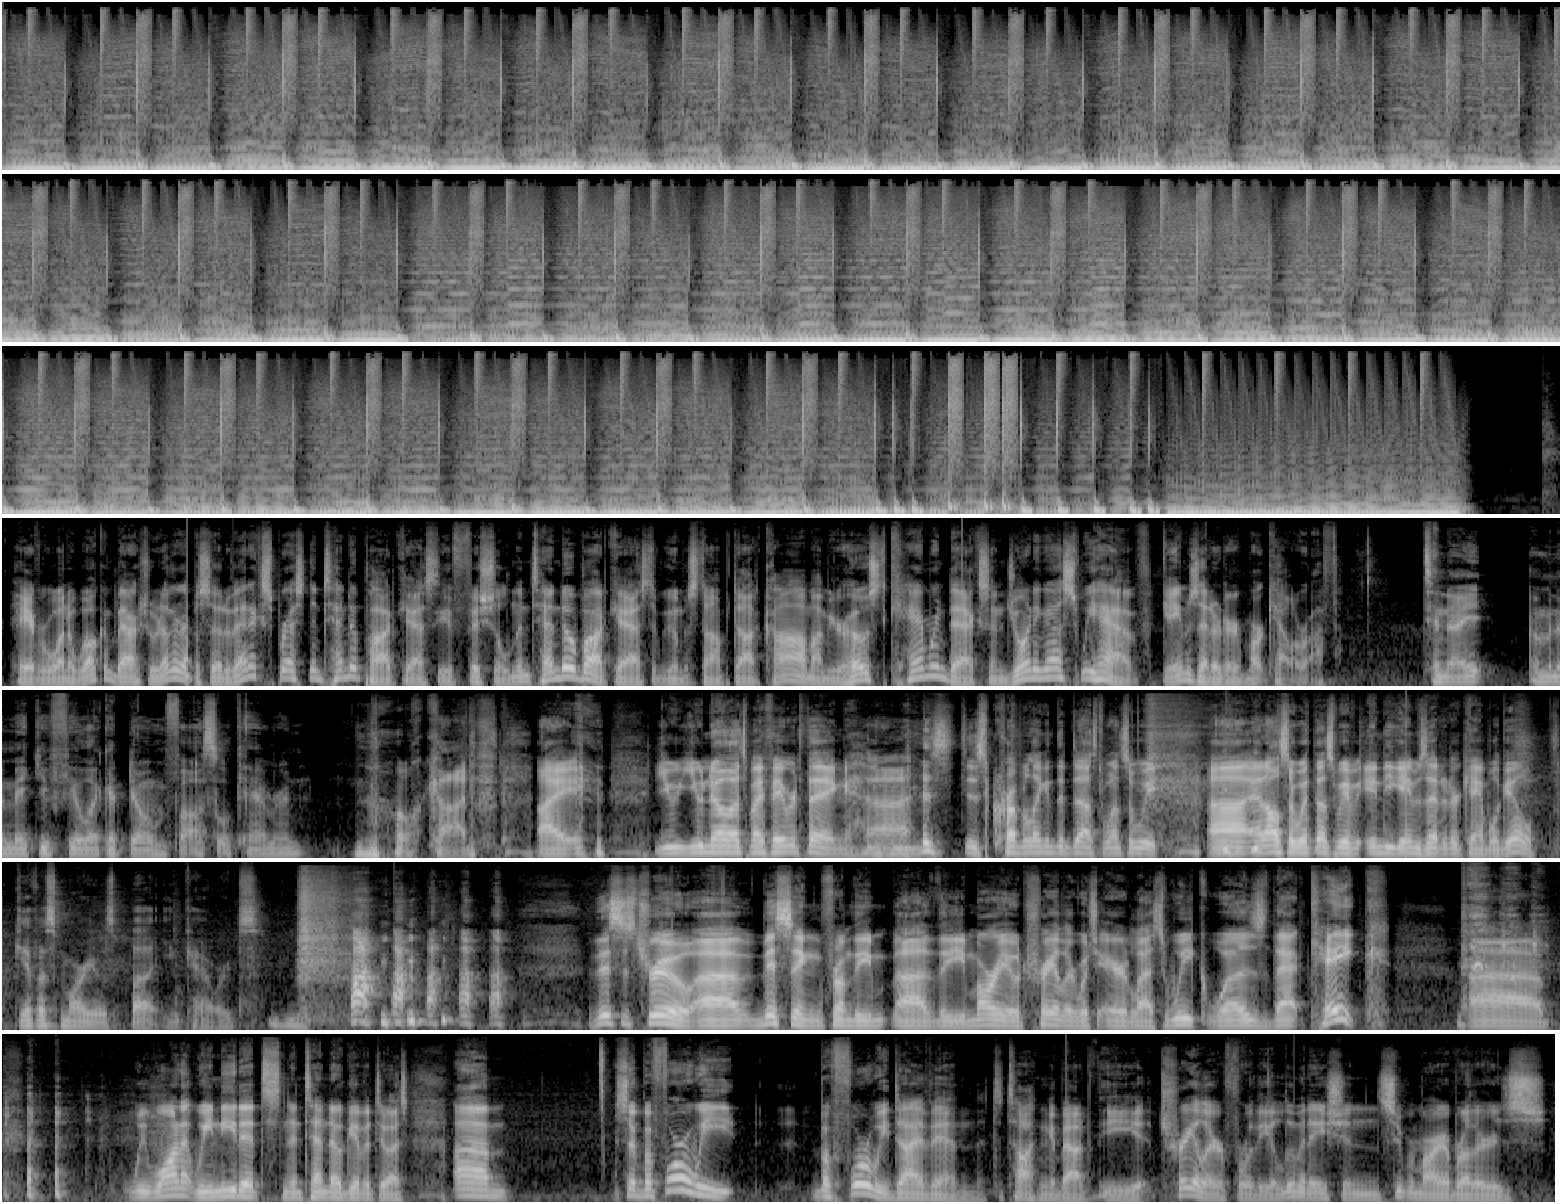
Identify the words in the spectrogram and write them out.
Everyone, and welcome back to another episode of NXpress Nintendo Podcast, the official Nintendo podcast of GoombaStomp.com. I'm your host, Cameron Daxon, and joining us we have games editor Marc Kaliroff. Tonight, I'm gonna make you feel like a dome fossil, Cameron. Oh God, I, you you know that's my favorite thing, uh, is, is crumbling into dust once a week. Uh, and also with us we have indie games editor Campbell Gill. Give us Mario's butt, you cowards. This is true. Uh, missing from the uh, the Mario trailer, which aired last week, was that cake. Uh, we want it. We need it. Nintendo, give it to us. Um, so before we before we dive in to talking about the trailer for the Illumination Super Mario Brothers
